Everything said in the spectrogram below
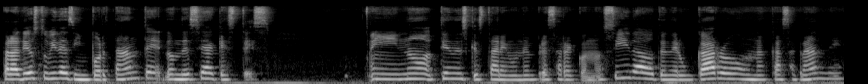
para Dios tu vida es importante donde sea que estés y no tienes que estar en una empresa reconocida o tener un carro o una casa grande.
